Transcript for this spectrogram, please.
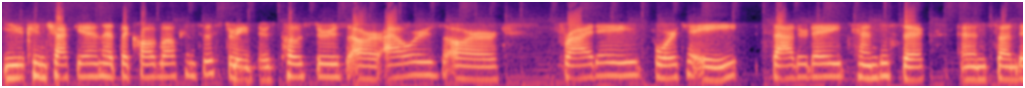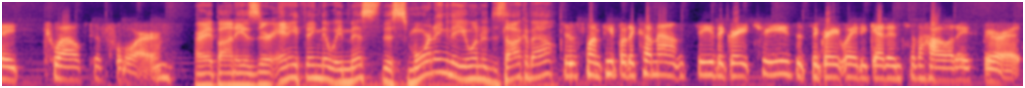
you can check in at the Caldwell Consistory. There's posters. Our hours are Friday 4 to 8, Saturday 10 to 6, and Sunday 12 to 4. All right, Bonnie, is there anything that we missed this morning that you wanted to talk about? Just want people to come out and see the great trees. It's a great way to get into the holiday spirit.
